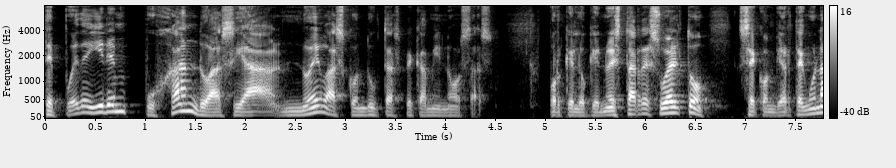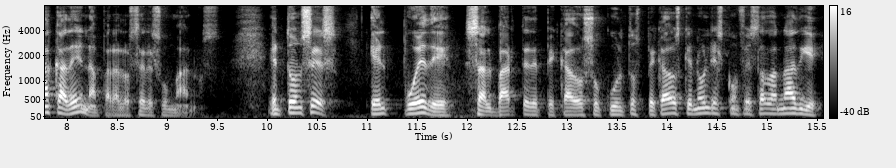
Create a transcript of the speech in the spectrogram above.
te puede ir empujando hacia nuevas conductas pecaminosas, porque lo que no está resuelto se convierte en una cadena para los seres humanos. Entonces, Él puede salvarte de pecados ocultos, pecados que no le has confesado a nadie.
